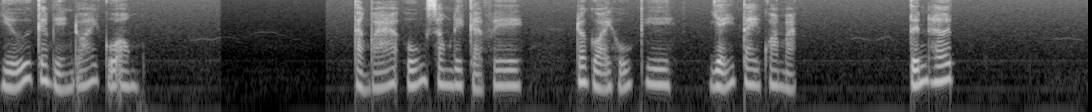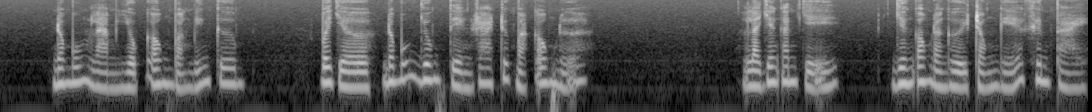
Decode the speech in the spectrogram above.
giữ cái miệng đói của ông. Thằng bá uống xong ly cà phê, nó gọi hủ kia, giãy tay qua mặt. Tính hết. Nó muốn làm nhục ông bằng miếng cơm. Bây giờ nó muốn dung tiền ra trước mặt ông nữa. Là dân anh chị, dân ông là người trọng nghĩa khinh tài.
